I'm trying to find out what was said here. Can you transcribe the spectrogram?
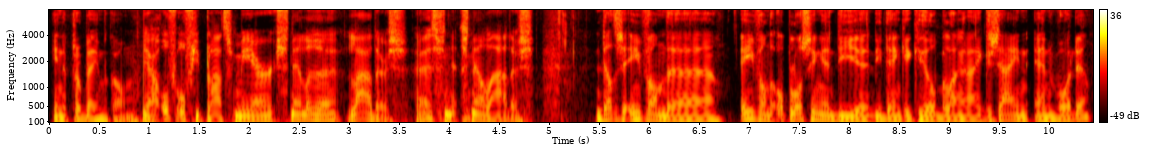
in de problemen komen? Ja, of, of je plaatst meer snellere laders, hè, sne- snelladers. Dat is een van de, een van de oplossingen die, eh, die denk ik heel belangrijk zijn en worden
